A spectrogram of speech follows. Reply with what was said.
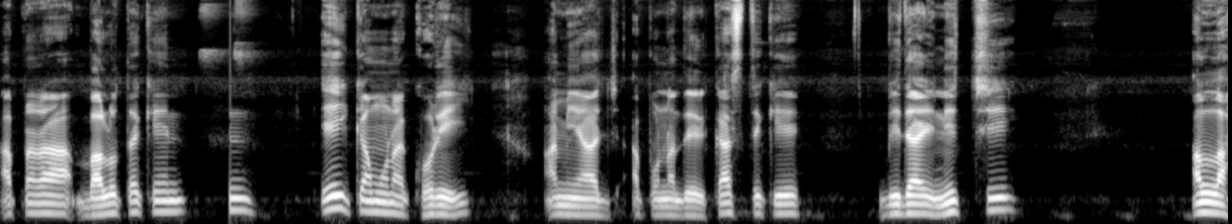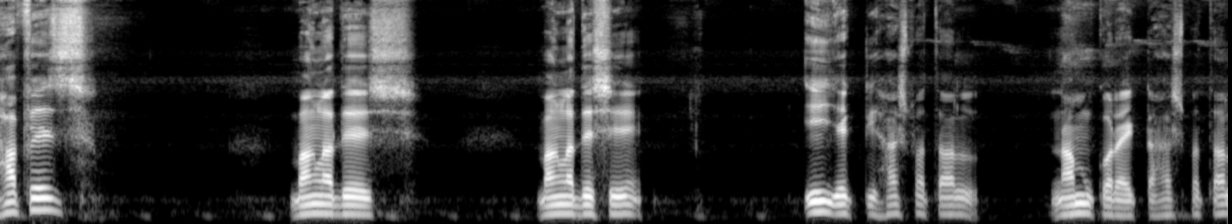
আপনারা ভালো থাকেন। এই কামনা করেই আমি আজ আপনাদের কাছ থেকে বিদায় নিচ্ছি। আল্লাহ হাফেজ। বাংলাদেশ, বাংলাদেশে এই একটি হাসপাতাল নাম করা একটা হাসপাতাল,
